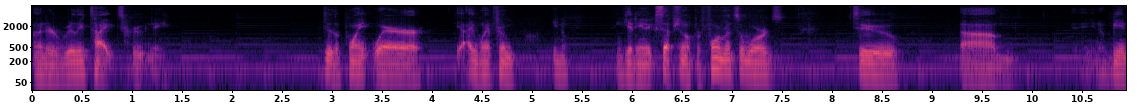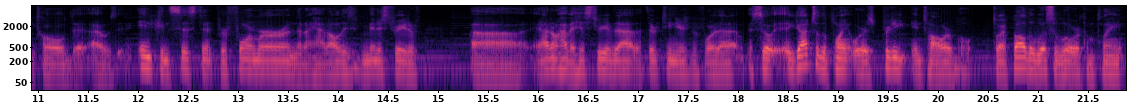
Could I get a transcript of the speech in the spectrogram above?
under really tight scrutiny to the point where I went from, getting exceptional performance awards to, um, you know, being told that I was an inconsistent performer and that I had all these administrative uh, I don't have a history of that, The 13 years before that. So it got to the point where it's pretty intolerable. So I filed a whistleblower complaint.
